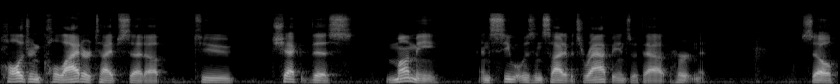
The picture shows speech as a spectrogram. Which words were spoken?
Hadron Collider type setup to check this mummy and see what was inside of its wrappings without hurting it. So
